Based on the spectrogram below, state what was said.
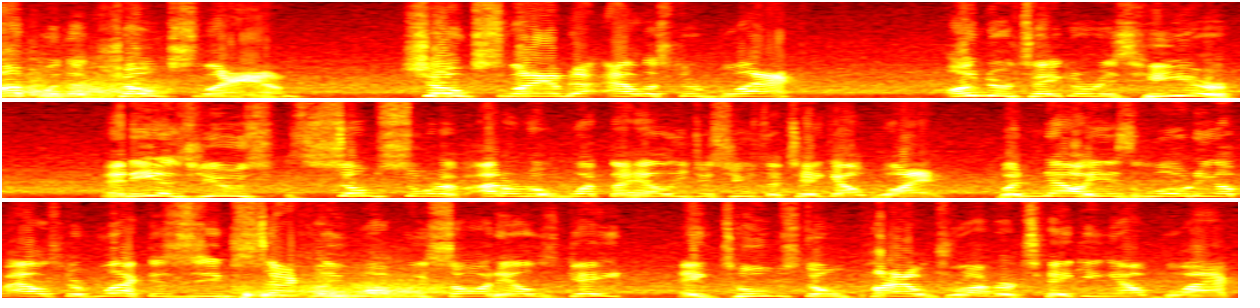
up with a choke slam. Choke slam to Aleister Black. Undertaker is here. And he has used some sort of, I don't know what the hell he just used to take out Wyatt. But now he is loading up Aleister Black. This is exactly what we saw at Hell's Gate. A tombstone pile driver taking out Black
